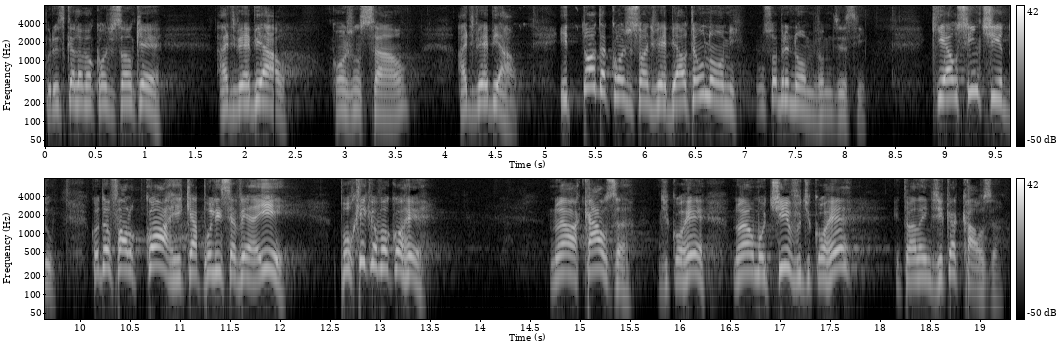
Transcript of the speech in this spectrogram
Por isso que ela é uma conjunção o quê? Adverbial. Conjunção adverbial. E toda conjunção adverbial tem um nome, um sobrenome, vamos dizer assim, que é o sentido. Quando eu falo corre que a polícia vem aí, por que, que eu vou correr? Não é a causa de correr? Não é o motivo de correr? Então ela indica causa.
